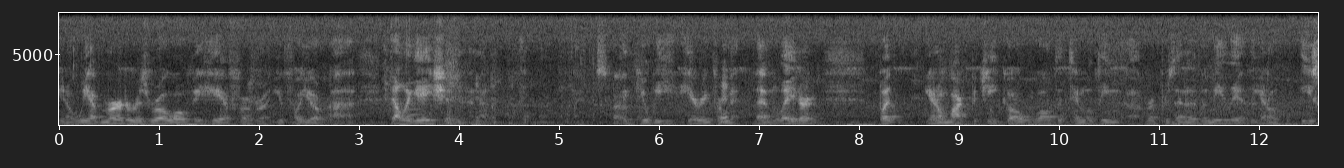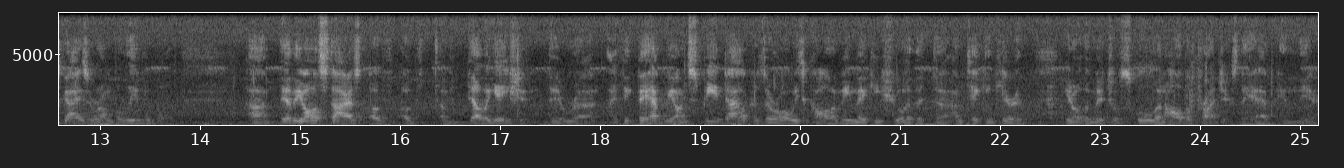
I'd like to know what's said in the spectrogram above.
you know, we have Murderers Row over here for, uh, you- for your uh, delegation. and uh, I think you'll be hearing from them later. But, you know, Marc Pacheco, Walter Timilty, uh, Representative D'Emilia, you know, these guys are unbelievable. Um, They're the all-stars of, of, of delegation. They're, uh, I think they have me on speed dial because they're always calling me, making sure that uh, I'm taking care of, you know, the Mitchell School and all the projects they have in their,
